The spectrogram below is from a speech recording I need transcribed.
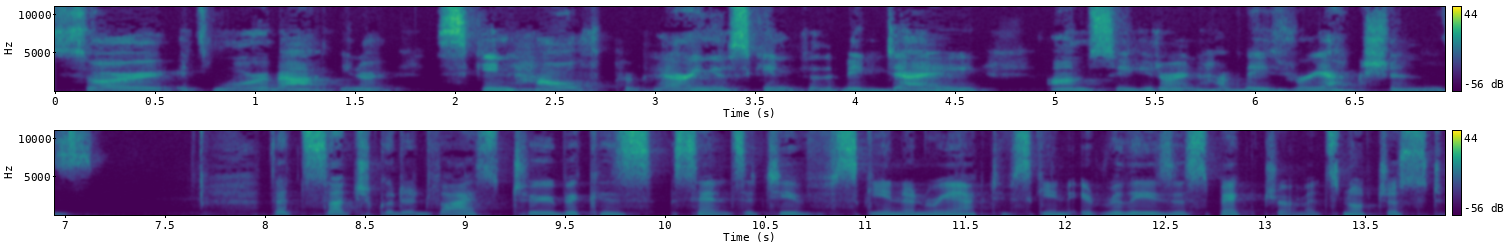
So it's more about you know skin health, preparing your skin for the big day, um, so you don't have these reactions. That's such good advice too, because sensitive skin and reactive skin, it really is a spectrum. It's not just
